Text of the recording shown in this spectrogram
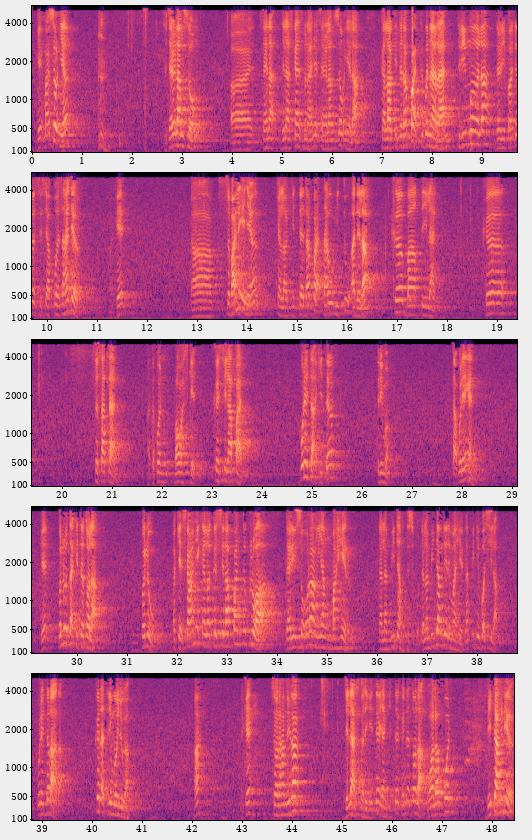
Okay, maksudnya secara langsung uh, saya nak jelaskan sebenarnya secara langsung ialah kalau kita dapat kebenaran, terimalah daripada sesiapa sahaja. Okey. Uh, sebaliknya, kalau kita dapat tahu itu adalah kebatilan kesesatan ataupun bawah sikit kesilapan. Boleh tak kita terima? Tak boleh kan? Okey perlu tak kita tolak? Perlu. Okey sekarang ni kalau kesilapan tu keluar dari seorang yang mahir dalam bidang tersebut. Dalam bidang dia dia mahir tapi dia buat silap. Boleh tolak tak? Ke nak terima juga? Ha okey? So alhamdulillah jelas pada kita yang kita kena tolak. Walaupun bidang dia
